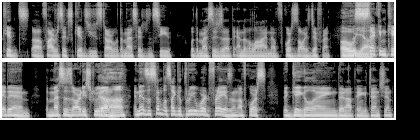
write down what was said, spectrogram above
kids, uh, five or six kids. You start with a message and see what the message is at the end of the line. Of course, it's always different. oh the yeah second kid in, the message is already screwed up. uh-huh. And it's a simple, it's like a three word phrase. And of course, they're giggling, they're not paying attention.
